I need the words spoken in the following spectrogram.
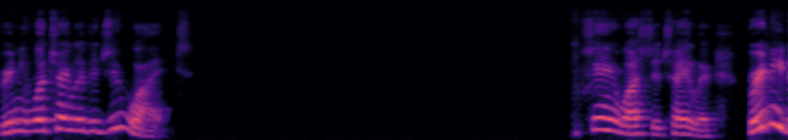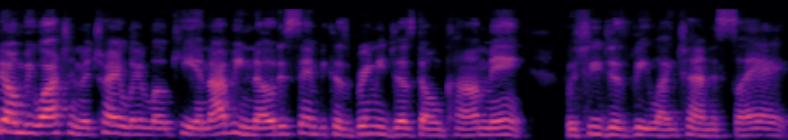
Brittney, what trailer did you watch? She ain't watched the trailer. Brittney don't be watching the trailer low key, and I be noticing because Brittney just don't comment, but she just be like trying to slag.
